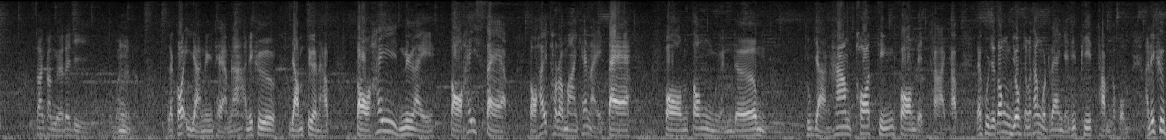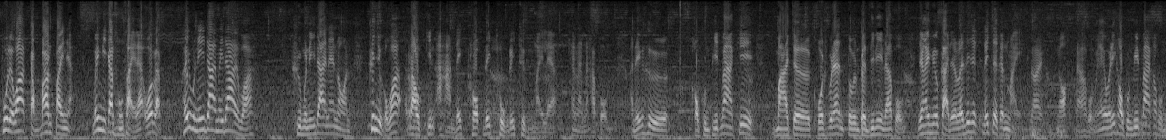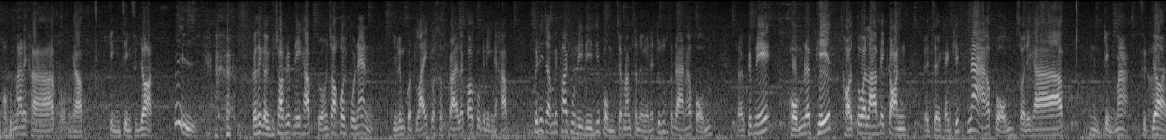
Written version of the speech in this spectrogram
สร้างกล้ามเนื้อได้ดีประมาณนั้นครับ แล้วก็อีกอย่างหนึ่งแถมนะ อันนี้คือย้ำเตือนนะครับ ต่อให้เหนื่อย ต่อให้แสบ ต่อให้ทรมานแค่ไหน แต่ฟอร์มต้องเหมือนเดิม ทุกอย่างห้ามทอดทิ้งฟอร์มเด็ดขาดครับ และคุณจะต้องยกจนกระทั่งหมดแรงอย่างที่พีททำครับผม อันนี้คือพูดเลยว่ากลับบ้านไปเนี่ยไม่มีการสงสัยแล้วว่าแบบเฮ้ยวันนี้ได้ไม่ได้วะ คือวันนี้ได้แน่นอน ขึ้นอยู่กับว่าเรากินอาหารได้ครบได้ถูกได้ถึงไหมแล้วแค่นั้นนะครับผมอันนี้ก็คือขอบคุณพีทมากที่มาเจอโค้ชแบรนด์ตัวเป็นๆที่นี่นะครับผมยังไงมีโอกาสเดี๋ยวเราได้เจอได้เจอกันใหม่ได้ครับเนาะนะครับผมยังไงวันนี้ขอบคุณพีทมากครับผมขอบคุณมากเลยครับผมครับเก่งจริงสุดยอดเฮ้ยก็ถ้าเกิดคุณชอบคลิปนี้ครับหรือว่าชอบโค้ชปูแน่นอย่าลืมกดไลค์กด subscribe แล้วก็กดกระดิ่งนะครับเพื่อที่จะไม่พลาดข้อมูลดีๆที่ผมจะนำเสนอในทุกๆสัปดาห์นะครับผมสำหรับคลิปนี้ ผมและพีทขอตัวลาไปก่อนเดี๋ยวเจอกันคลิปหน้าครับผม สวัสดีครับอืมเก่งมากสุดยอด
